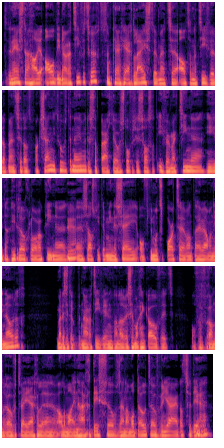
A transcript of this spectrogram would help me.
ten eerste haal je al die narratieven terug. Dus dan krijg je echt lijsten met eh, alternatieven dat mensen dat vaccin niet hoeven te nemen. Dus dan praat je over stofjes zoals dat ivermectine, hydro- hydrochloroquine, Ja. eh, zelfs vitamine C. Of je moet sporten, want dat hebben we allemaal niet nodig. Maar er zit ook narratieven in van er is helemaal geen COVID. Of we veranderen over twee jaar gel- allemaal in hagedissen. Of we zijn allemaal dood over een jaar. Dat soort dingen.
